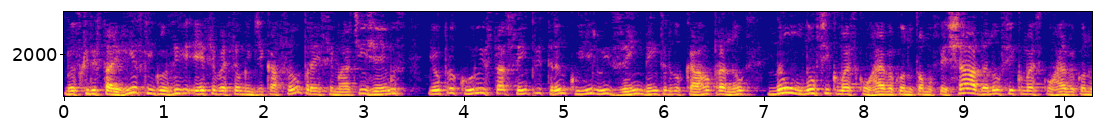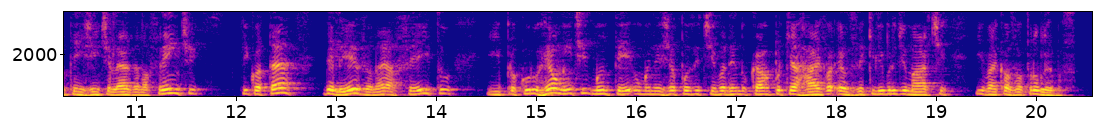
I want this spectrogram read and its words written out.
meus cristalzinhos, que inclusive esse vai ser uma indicação para esse Marte em Gêmeos, eu procuro estar sempre tranquilo e zen dentro do carro para não, não não fico mais com raiva quando tomo fechada, não fico mais com raiva quando tem gente lerda na frente, fico até beleza, né, aceito e procuro realmente manter uma energia positiva dentro do carro, porque a raiva é o desequilíbrio de Marte e vai causar problemas.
